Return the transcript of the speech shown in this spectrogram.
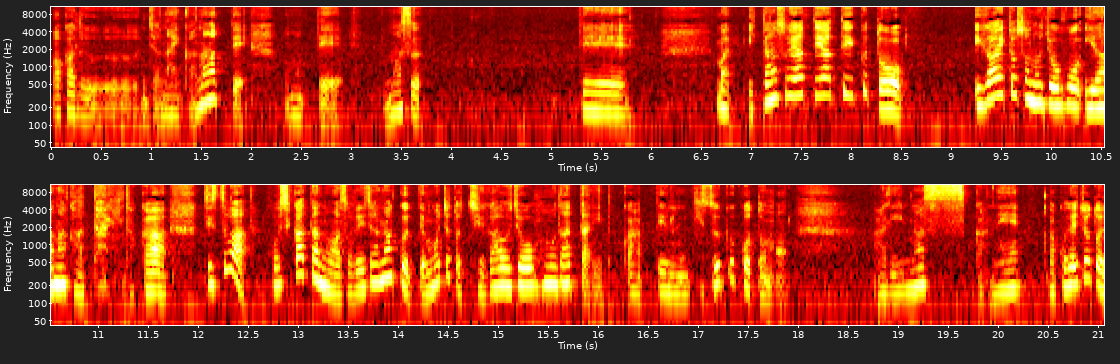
分かるんじゃないかなって思っています。でまあ一旦そうやってやっていくと意外とその情報いらなかったりとか実は欲しかったのはそれじゃなくってもうちょっと違う情報だったりとかっていうのに気づくこともありますかね。まあ、これちょっと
